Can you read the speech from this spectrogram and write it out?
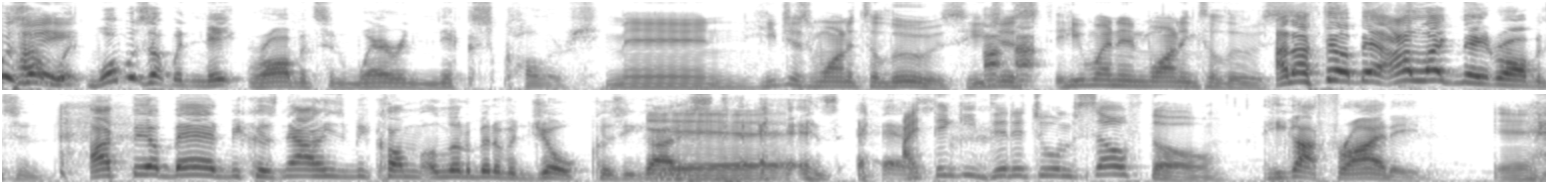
was up with, what was up with Nate Robinson wearing Knicks colors? man, he just wanted to lose. He just he went in wanting to lose. And I feel bad. I like Nate Robinson. I feel bad because now he's become a little bit of a joke because he got Yeah. his, his ass. I think he did it to himself though. he got Friday. Yeah.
